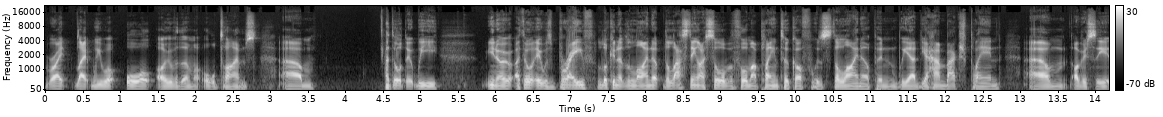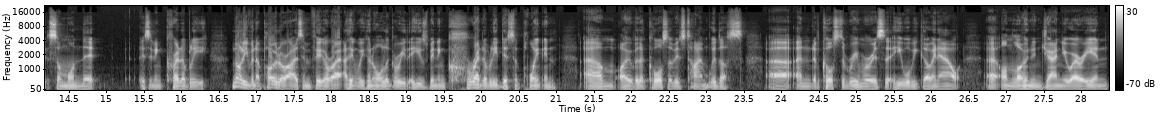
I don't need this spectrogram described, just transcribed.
Right, like we were all over them at all times. Um, I thought that we you know, I thought it was brave looking at the lineup. The last thing I saw before my plane took off was the lineup, and we had Jahanbakhsh playing. Um, obviously, it's someone that is an incredibly, not even a polarizing figure, right? I think we can all agree that he's been incredibly disappointing um, over the course of his time with us. Uh, and of course, the rumor is that he will be going out uh, on loan in January. And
